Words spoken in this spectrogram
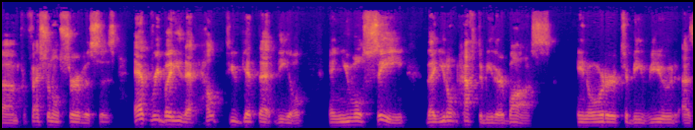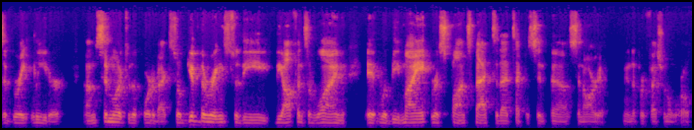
um, professional services everybody that helped you get that deal. And you will see that you don't have to be their boss in order to be viewed as a great leader um, similar to the quarterback. So give the rings to the the offensive line. It would be my response back to that type of uh, scenario in the professional world.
